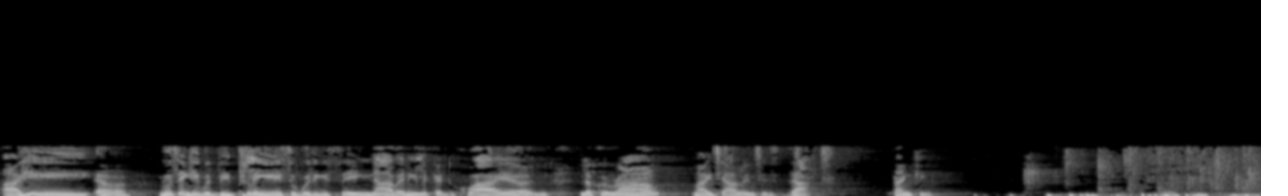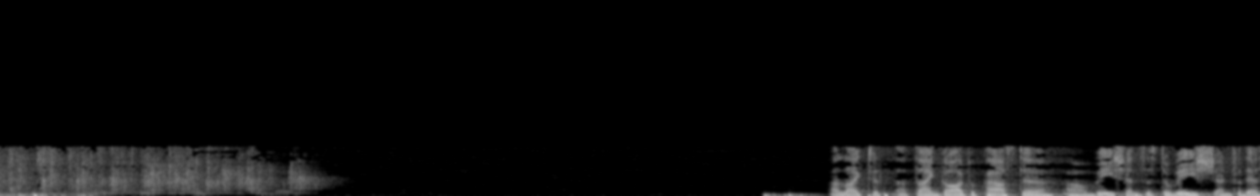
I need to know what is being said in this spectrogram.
Uh, he, uh, you think he would be pleased with what he's seeing now when he look at the choir and look around? My challenge is that. Thank you. I'd like to uh, thank God for Pastor Weech and Sister Weech and for their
